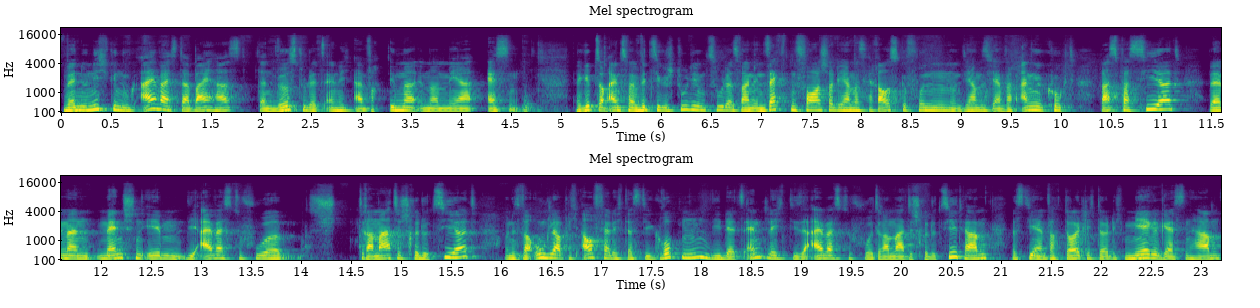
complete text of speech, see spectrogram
Wenn du nicht genug Eiweiß dabei hast, dann wirst du letztendlich einfach immer, immer mehr essen. Da gibt es auch ein, zwei witzige Studien zu. Das waren Insektenforscher, die haben das herausgefunden und die haben sich einfach angeguckt, was passiert, wenn man Menschen eben die Eiweißzufuhr dramatisch reduziert. Und es war unglaublich auffällig, dass die Gruppen, die letztendlich diese Eiweißzufuhr dramatisch reduziert haben, dass die einfach deutlich, deutlich mehr gegessen haben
